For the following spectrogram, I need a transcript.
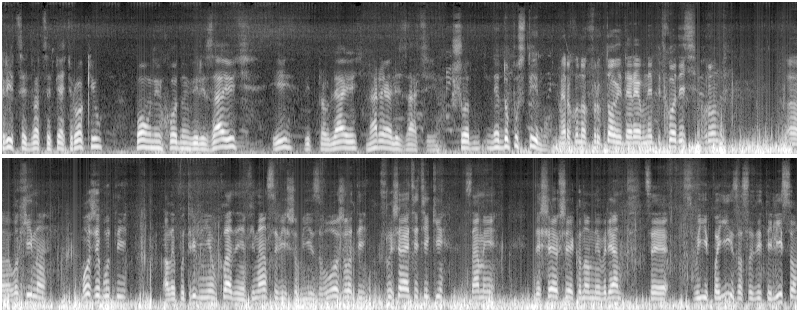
30-25 років, повним ходом вирізають і відправляють на реалізацію, що недопустимо. На рахунок фруктових дерев не підходить ґрунт. Е, Лохіна може бути, але потрібні вкладення фінансові, щоб її зволожувати. Залишається тільки самий дешевший економний варіант це свої паї засадити лісом,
